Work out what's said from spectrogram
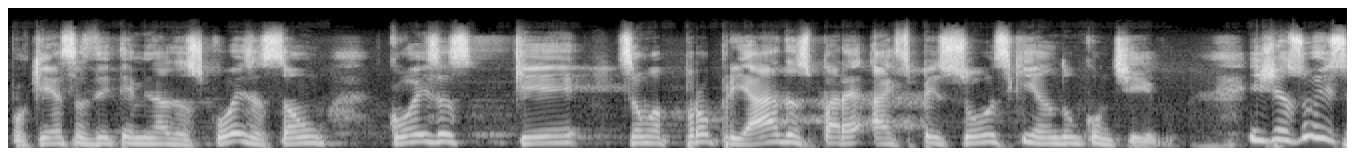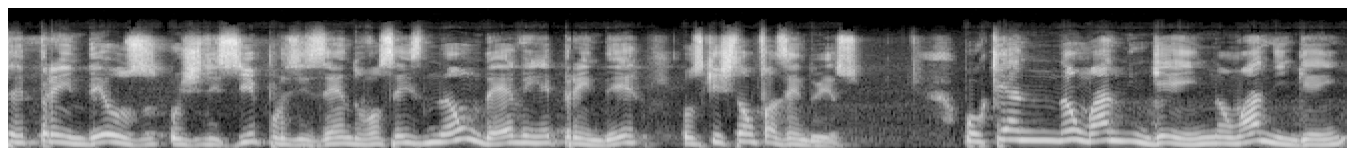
porque essas determinadas coisas são coisas que são apropriadas para as pessoas que andam contigo. E Jesus repreendeu os, os discípulos, dizendo: Vocês não devem repreender os que estão fazendo isso porque não há ninguém, não há ninguém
